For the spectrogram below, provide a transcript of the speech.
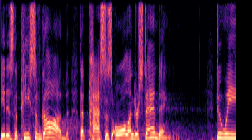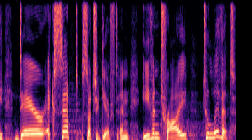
It is the peace of God that passes all understanding. Do we dare accept such a gift and even try to live it?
